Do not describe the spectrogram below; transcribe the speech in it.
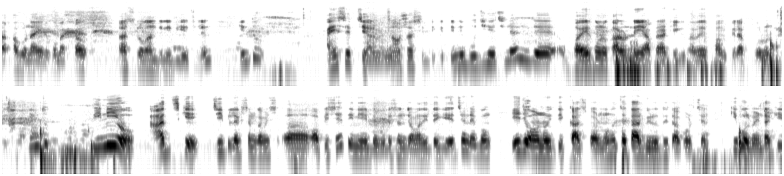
দেখাবো না, এরকম একটাও স্লোগান তিনি দিয়েছিলেন। কিন্তু আইএসএফ চেয়ারম্যান নওশাদ সিদ্দিকী, তিনি বুঝিয়েছিলেন যে ভয়ের কোনো কারণ নেই, আপনারা ঠিকভাবে ফর্ম ফিল আপ করুন। কিন্তু তিনিও আজকে চিফ ইলেকশন কমিশন অফিসে তিনি ডেপুটেশন জমা দিতে গিয়েছেন এবং এই যে অনৈতিক কাজকর্ম হচ্ছে, তার বিরোধিতা করছেন। কি বলবেন? এটা কি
